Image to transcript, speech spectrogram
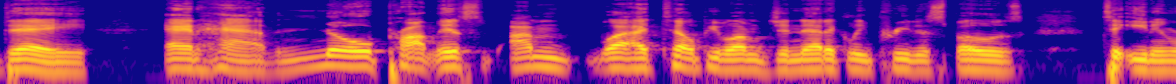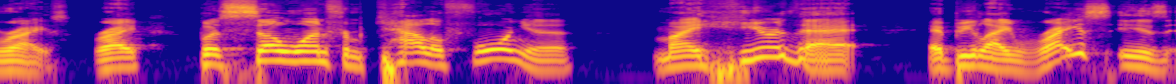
day and have no problem. It's I'm well, I tell people I'm genetically predisposed to eating rice, right? But someone from California might hear that and be like, rice is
